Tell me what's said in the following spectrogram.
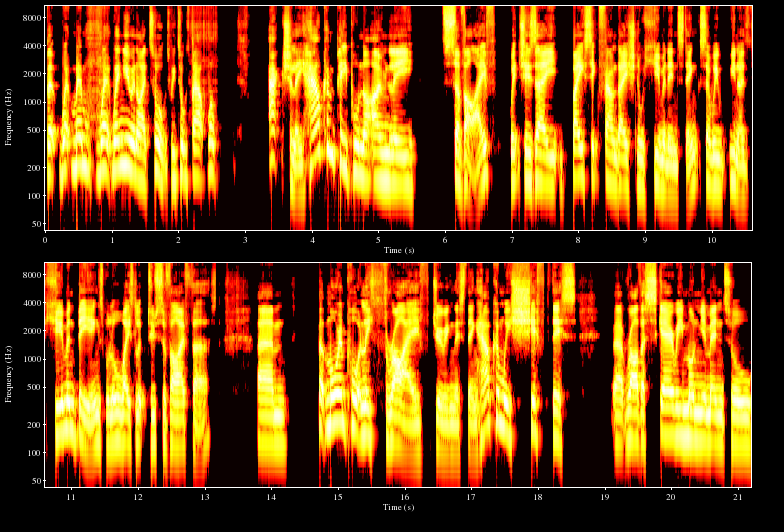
but when, when when you and I talked, we talked about well, actually, how can people not only survive which is a basic foundational human instinct. So we, you know, human beings will always look to survive first. Um, but more importantly, thrive during this thing. How can we shift this uh, rather scary, monumental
